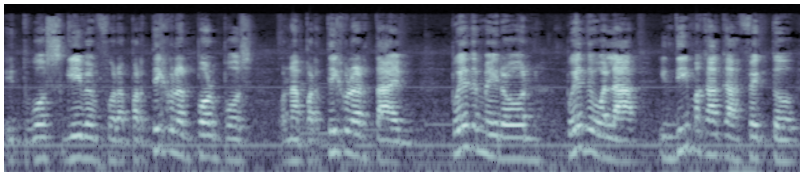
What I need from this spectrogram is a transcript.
it was given for a particular purpose on a particular time, pwede mayroon, pwede wala, hindi makaka-apekto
